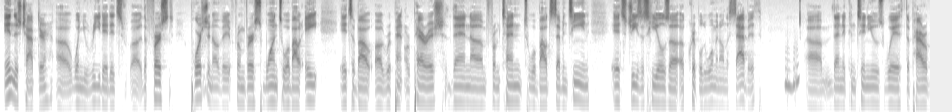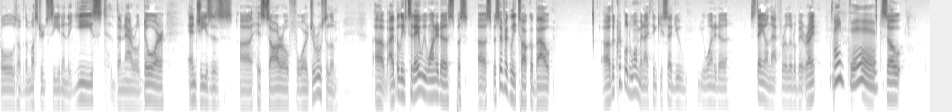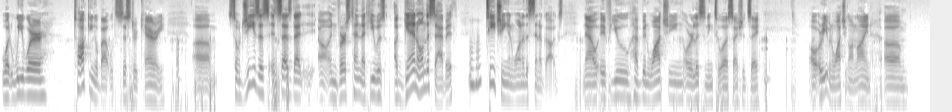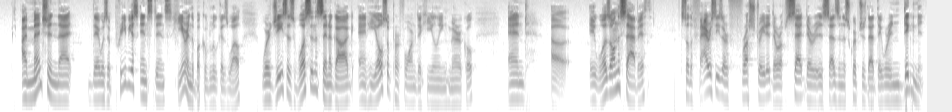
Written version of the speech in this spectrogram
in this chapter. Uh, when you read it, it's uh, the first portion of it from verse 1 to about 8 it's about uh, repent or perish then um, from 10 to about 17 it's jesus heals a, a crippled woman on the sabbath. Mhm. um, then it continues with the parables of the mustard seed and the yeast the narrow door and jesus uh, his sorrow for jerusalem. Uh, i believe today we wanted to spe- uh, specifically talk about uh, the crippled woman. I think you said you you wanted to stay on that for a little bit right I did. so, what we were talking about with Sister Carrie, um, so Jesus, it says that uh, in verse 10 that he was again on the Sabbath Mhm. teaching in one of the synagogues. Now, if you have been watching or listening to us, I should say, or, or even watching online, um, I mentioned that there was a previous instance here in the book of Luke as well where Jesus was in the synagogue and he also performed a healing miracle. And uh, it was on the Sabbath. So the Pharisees are frustrated. They're upset. There it says in the scriptures that they were indignant.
